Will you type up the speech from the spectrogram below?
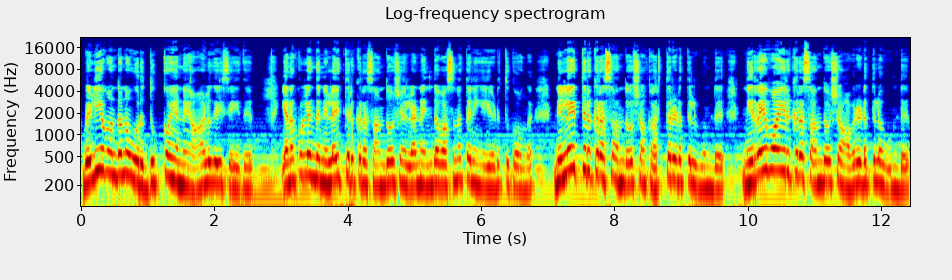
வெளியே வந்தோன்னே ஒரு துக்கம் என்னை ஆளுகை செய்து. எனக்குள்ள இந்த நிலைத்திருக்கிற சந்தோஷம் இல்லைன்னா இந்த வசனத்தை நீங்க எடுத்துக்கோங்க. நிலைத்திருக்கிற சந்தோஷம் கர்த்தரிடத்தில் உண்டு. நிறைவாயிருக்கிற சந்தோஷம் அவரிடத்துல உண்டு.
